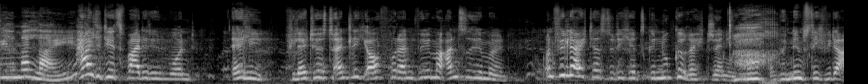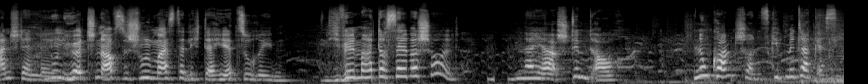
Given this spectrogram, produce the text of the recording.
Wilma leid? Haltet jetzt beide den Mund. Elli, vielleicht hörst du endlich auf, Fräulein Wilma anzuhimmeln. Und vielleicht hast du dich jetzt genug gerecht, Jenny. Ach. Und benimmst dich wieder anständig. Nun hört schon auf, so schulmeisterlich daherzureden. Die Wilma hat doch selber Schuld. Naja, stimmt auch. Nun kommt schon, es gibt Mittagessen.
